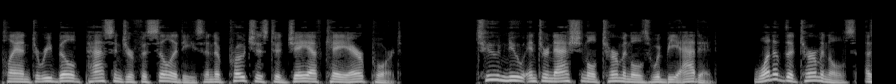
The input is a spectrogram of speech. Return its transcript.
plan to rebuild passenger facilities and approaches to JFK Airport. Two new international terminals would be added. One of the terminals, a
